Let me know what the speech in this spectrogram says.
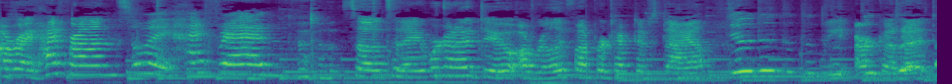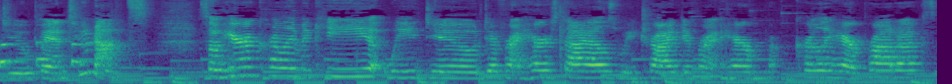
All right, hi friends. All right, hi friends. so today we're gonna do a really fun protective style. We are gonna do Bantu knots. So here in Curly McKee, we do different hairstyles. We try different hair, curly hair products,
